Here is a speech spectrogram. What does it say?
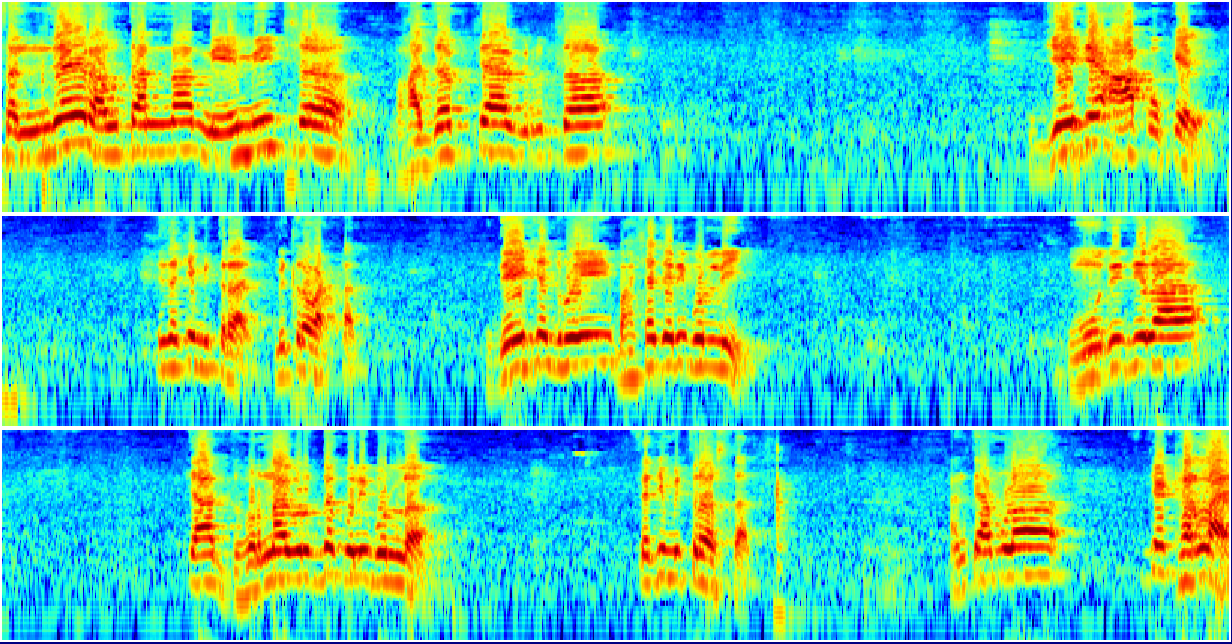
संजय राऊतांना नेहमीच भाजपच्या विरुद्ध जे जे आप ओकेल ते त्याचे मित्र आहेत मित्र वाटतात. देशद्रोही भाषा जरी बोलली मोदीजीला त्या धोरणाविरुद्ध कोणी बोललं त्याचे मित्र असतात. आणि त्यामुळं जे ठरलंय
